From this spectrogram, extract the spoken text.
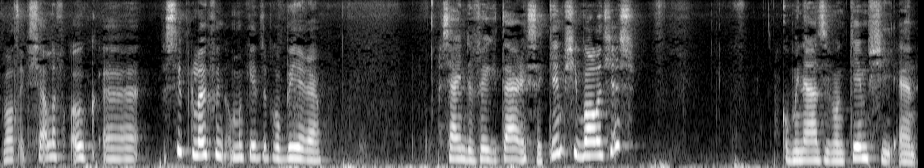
Wat ik zelf ook super leuk vind om een keer te proberen. Zijn de vegetarische kimchi balletjes. Combinatie van kimchi en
